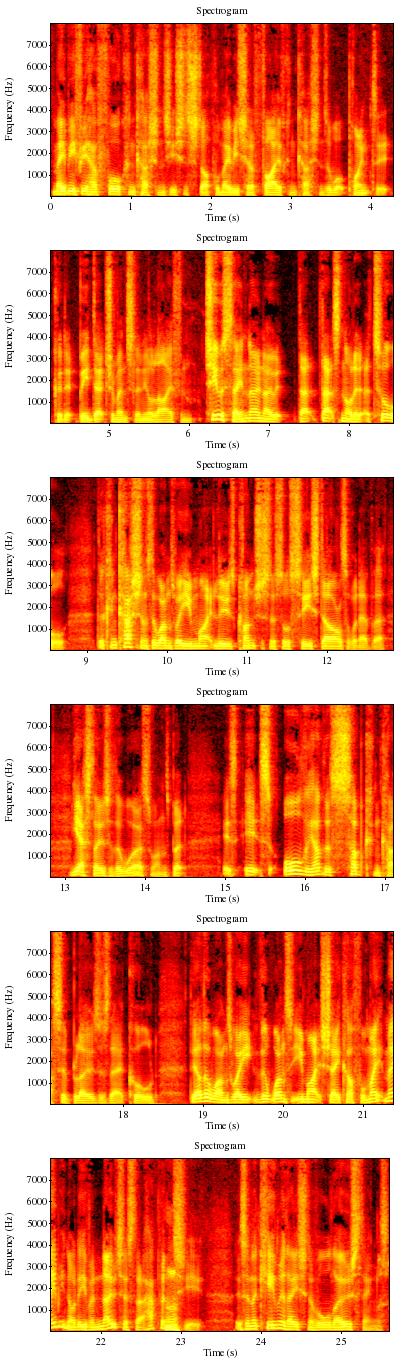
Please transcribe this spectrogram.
maybe if you have four concussions, you should stop, or maybe you should have five concussions. At what point could it be detrimental in your life? And she was saying, no, no, that that's not it at all. The concussions, the ones where you might lose consciousness or see stars or whatever, yes, those are the worst ones. But it's it's all the other subconcussive blows, as they're called. The other ones where you, the ones that you might shake off or may, maybe not even notice that happen mm. to you. It's an accumulation of all those things.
